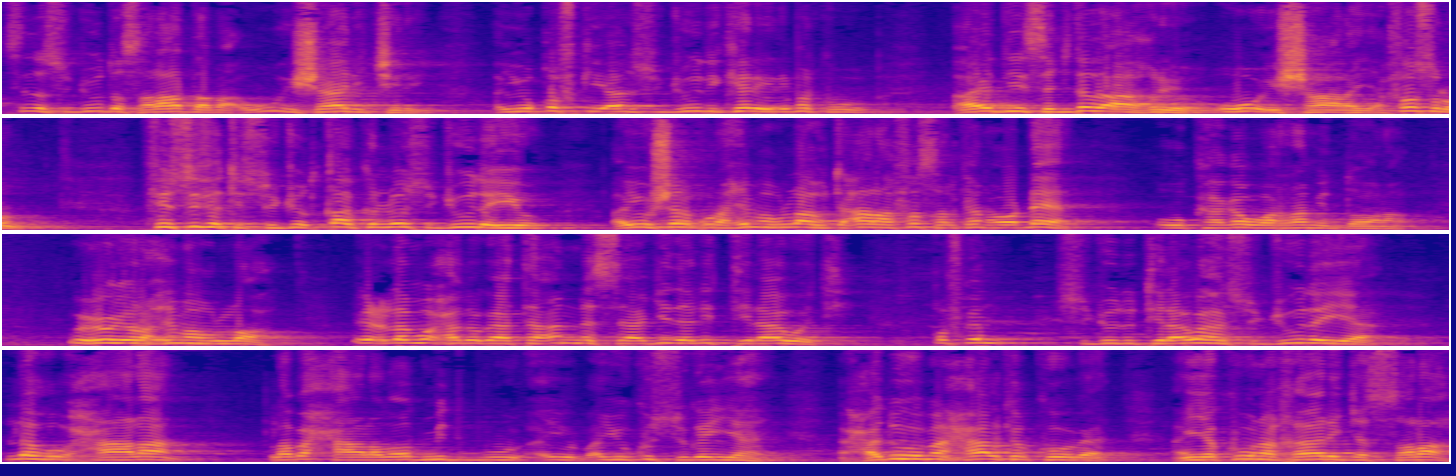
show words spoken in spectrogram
sida sujuudda salaadaba uu ishaari jiray. Ayuu qofkii aan sujuudi karayni markuu aayaddii sajdada akhriyo uu ishaaraya. Faslun fii sifati sujuud qaabka loo sujuudayo ayuu sheekhu raximah llahu tacaala fasalkan oo dheer uu kaga warami doonaa. Wuxuu yihi raximah llah iclam waxaad ogaataa ana saajida litilaawati qofkan sujuudu tilaawaha sujuudaya lahu xaalaan laba xaaladood mid buu ayuu ku sugan yahay. Axaduhumaa xaalka koobaad an yakuuna khaarija asalaa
